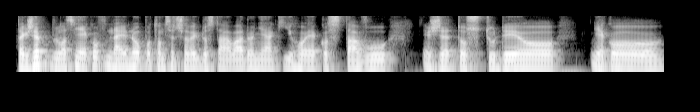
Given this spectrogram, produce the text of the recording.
Takže vlastně jako najednou potom se člověk dostává do nějakého jako stavu, že to studio jako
